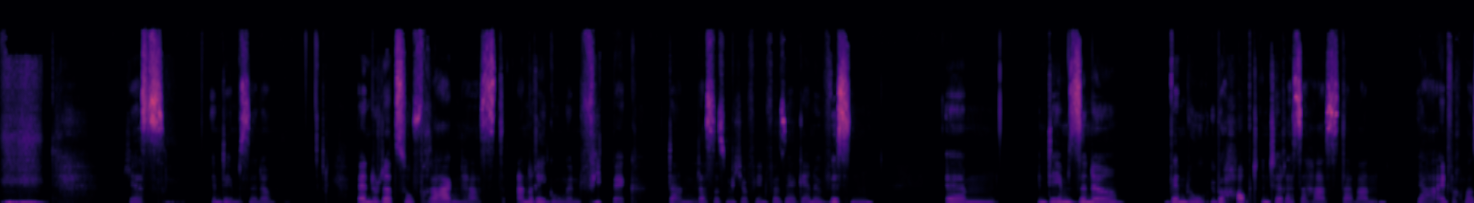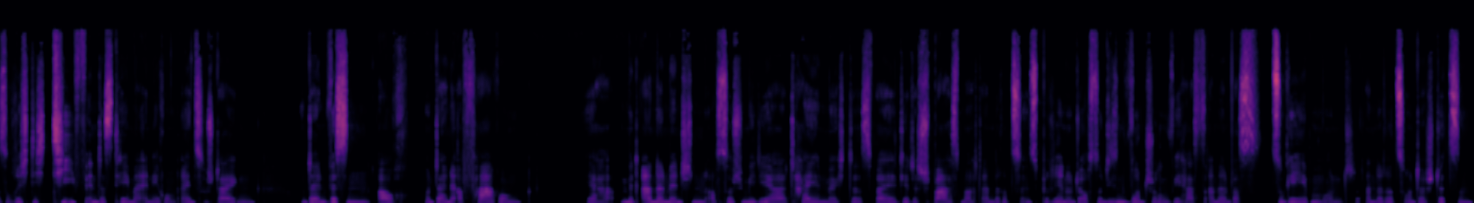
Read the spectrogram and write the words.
yes, in dem Sinne. Wenn du dazu Fragen hast, Anregungen, Feedback, dann lass es mich auf jeden Fall sehr gerne wissen. Ähm, in dem Sinne, wenn du überhaupt Interesse hast daran, ja, einfach mal so richtig tief in das Thema Ernährung einzusteigen und dein Wissen auch und deine Erfahrung ja, mit anderen Menschen auf Social Media teilen möchtest, weil dir das Spaß macht, andere zu inspirieren und auch so diesen Wunsch irgendwie hast, anderen was zu geben und andere zu unterstützen,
